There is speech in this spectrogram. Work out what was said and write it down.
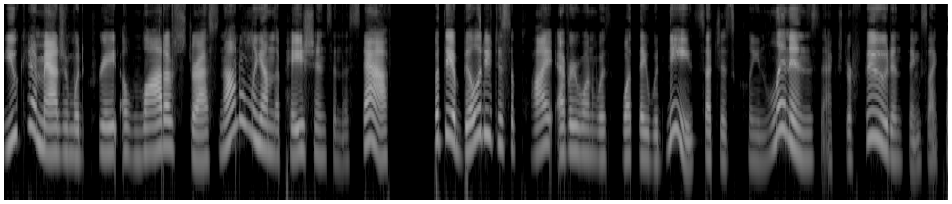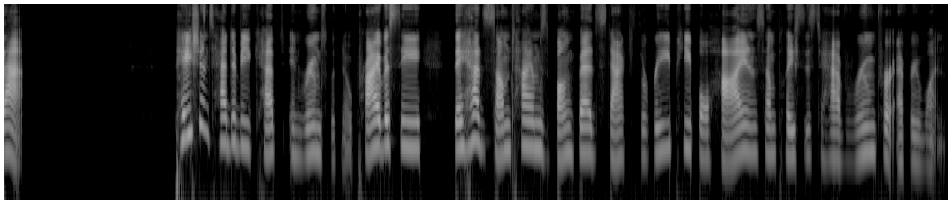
you can imagine would create a lot of stress, not only on the patients and the staff, but the ability to supply everyone with what they would need, such as clean linens, extra food, and things like that. Patients had to be kept in rooms with no privacy. They had sometimes bunk beds stacked three people high in some places to have room for everyone.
